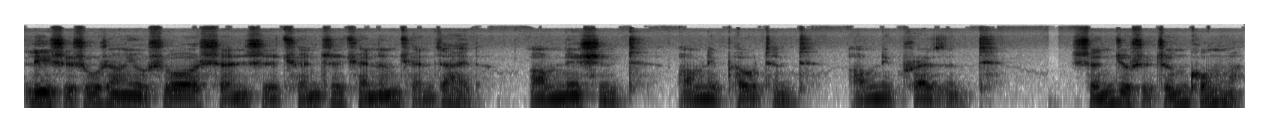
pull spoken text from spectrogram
历史书上又说，神是全知、全能、全在的，omniscient、omnipotent、omnipresent。神就是真空嘛，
